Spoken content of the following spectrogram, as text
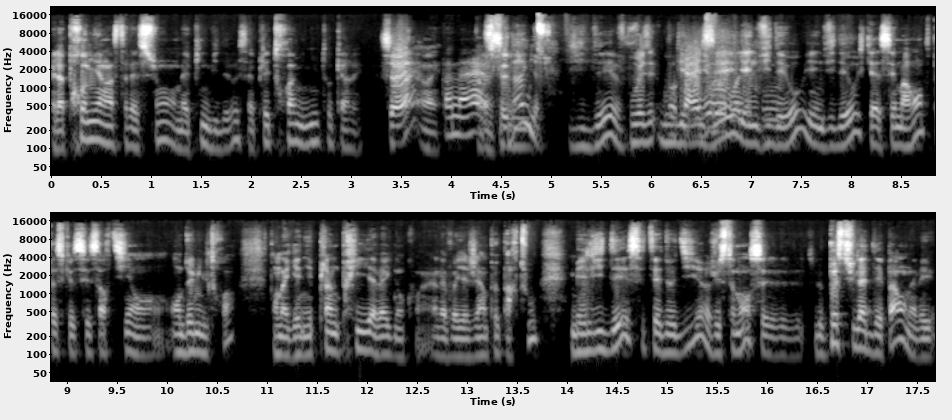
Mais la première installation en mapping vidéo s'appelait 3 minutes au carré. C'est vrai? Ouais. Pas mal. Ah, C'est dingue. L'idée, vous pouvez il y a une vidéo, il y a une vidéo qui est assez marrante parce que c'est sorti en, en 2003. On a gagné plein de prix avec, donc elle a voyagé un peu partout. Mais l'idée, c'était de dire, justement, le postulat de départ. On avait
